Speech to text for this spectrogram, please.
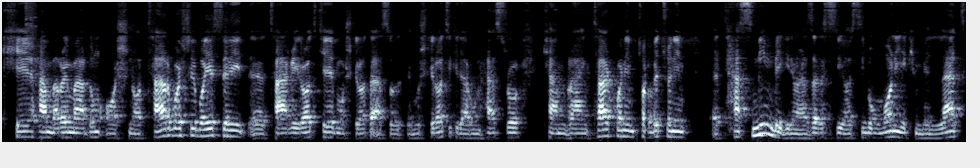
که هم برای مردم آشناتر باشه با یه سری تغییرات که مشکلات مشکلاتی که در اون هست رو کم رنگتر کنیم تا بتونیم تصمیم بگیریم از نظر سیاسی به عنوان یک ملت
